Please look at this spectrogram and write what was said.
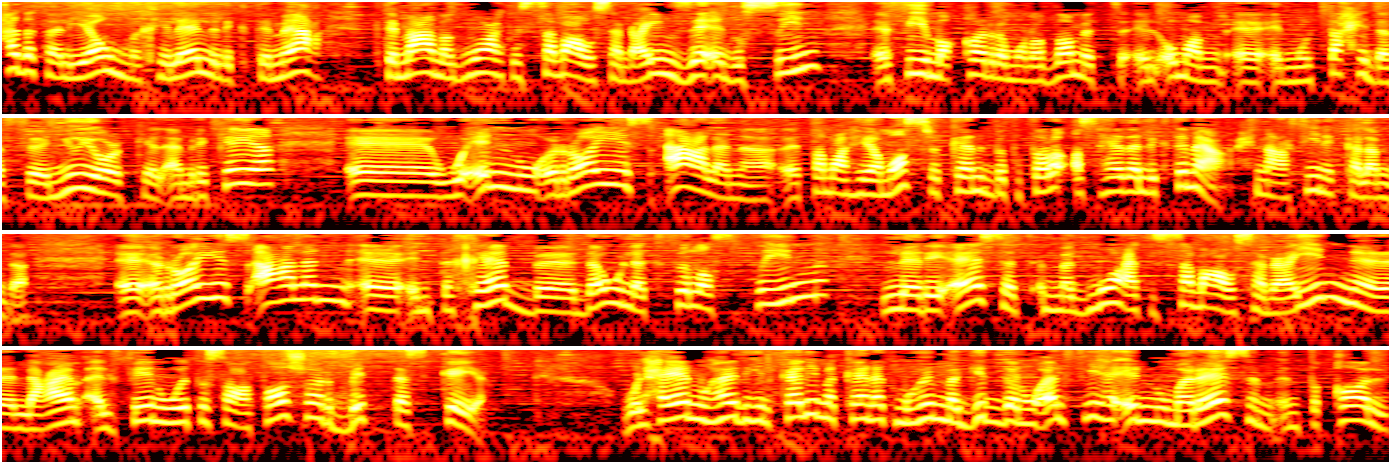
حدث اليوم خلال الاجتماع اجتماع مجموعة السبعة وسبعين زائد الصين في مقر منظمة الأمم المتحدة في نيويورك الأمريكية وإنه الرئيس أعلن طبعا هي مصر كانت بتترأس هذا الاجتماع إحنا عارفين الكلام ده. الرئيس أعلن انتخاب دولة فلسطين لرئاسة مجموعة السبعة وسبعين لعام 2019 بالتزكية. والحقيقة إنه هذه الكلمة كانت مهمة جدا وقال فيها إنه مراسم انتقال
